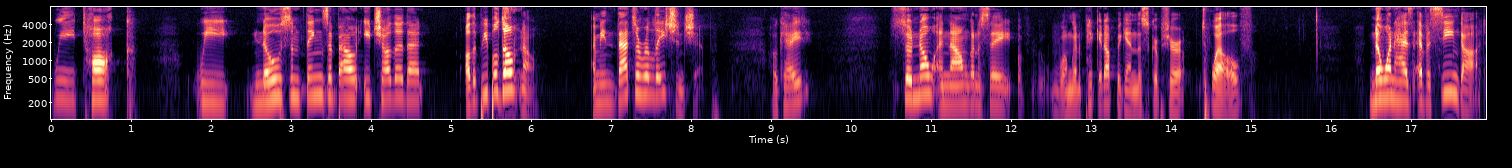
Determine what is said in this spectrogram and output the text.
We talk. We know some things about each other that other people don't know. I mean, that's a relationship. Okay? So, no, and now I'm going to say, well, I'm going to pick it up again, the scripture 12. No one has ever seen God.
